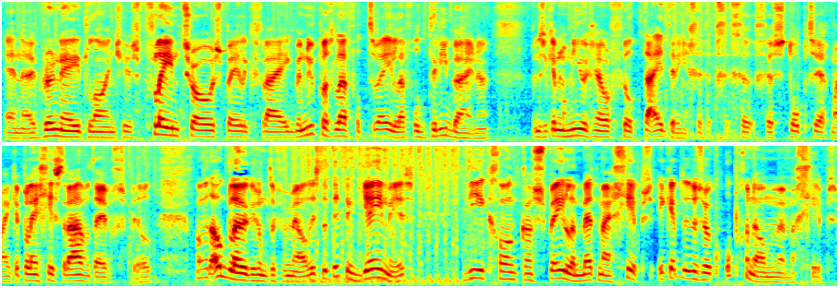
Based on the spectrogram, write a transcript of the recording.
En uh, grenade launchers, flamethrower speel ik vrij. Ik ben nu pas level 2, level 3 bijna. Dus ik heb nog niet heel veel tijd erin ge ge gestopt, zeg maar. Ik heb alleen gisteravond even gespeeld. Maar wat ook leuk is om te vermelden, is dat dit een game is die ik gewoon kan spelen met mijn gips. Ik heb dit dus ook opgenomen met mijn gips.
